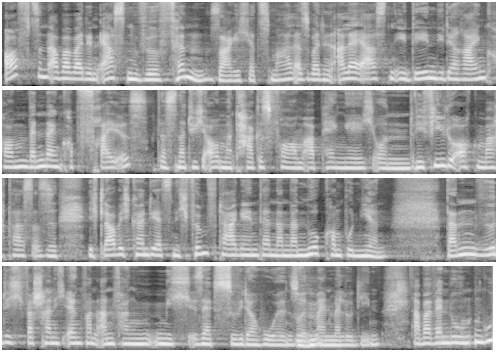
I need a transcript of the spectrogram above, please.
Oft sind aber bei den ersten Würfen, sage ich jetzt mal, also bei den allerersten Ideen, die dir reinkommen, wenn dein Kopf frei ist. Das ist natürlich auch immer tagesformabhängig und wie viel du auch gemacht hast. Also ich glaube, ich könnte jetzt nicht fünf Tage hintereinander nur komponieren. Dann würde ich wahrscheinlich irgendwann anfangen, mich selbst zu wiederholen, so mhm. in meinen Melodien. Aber wenn du einen guten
